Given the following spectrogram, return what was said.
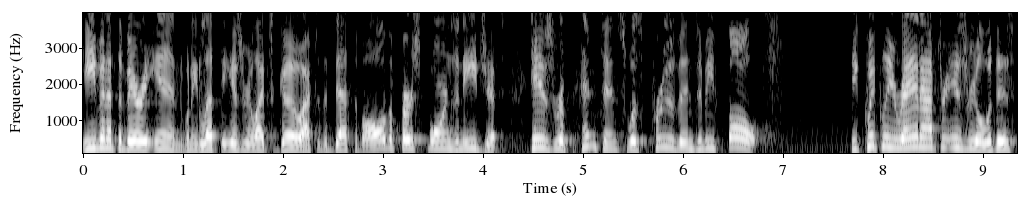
Even at the very end, when he let the Israelites go after the death of all the firstborns in Egypt, his repentance was proven to be false. He quickly ran after Israel with his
